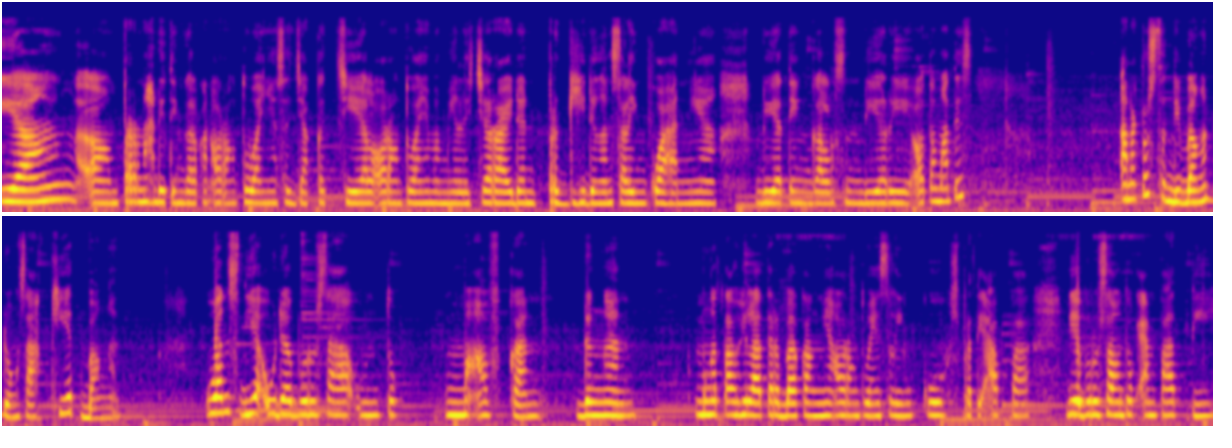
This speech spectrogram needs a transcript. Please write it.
yang um, pernah ditinggalkan orang tuanya sejak kecil, orang tuanya memilih cerai dan pergi dengan selingkuhannya, dia tinggal sendiri, otomatis anak tuh sedih banget dong, sakit banget. Once dia udah berusaha untuk memaafkan dengan mengetahui latar belakangnya orang tua yang selingkuh seperti apa dia berusaha untuk empati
